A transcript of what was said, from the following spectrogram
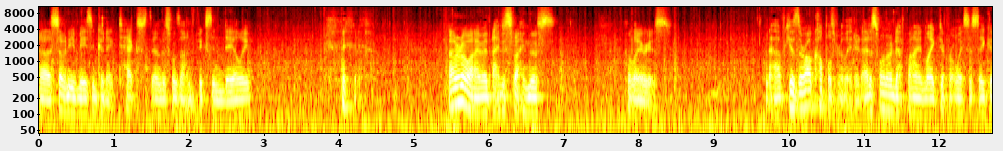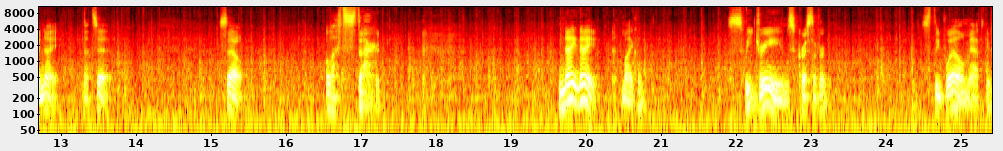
uh, 70 amazing goodnight text. And this one's on Vixen Daily. I don't know why, but I just find this hilarious. Uh, because they're all couples related. I just wanted to find like different ways to say goodnight. That's it. So, let's start. Night night, Michael. Sweet dreams, Christopher. Sleep well, Matthew.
